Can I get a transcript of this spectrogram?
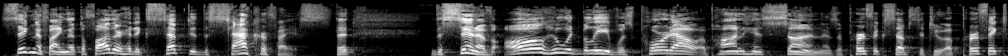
signifying that the Father had accepted the sacrifice, that, the sin of all who would believe was poured out upon his Son as a perfect substitute, a perfect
